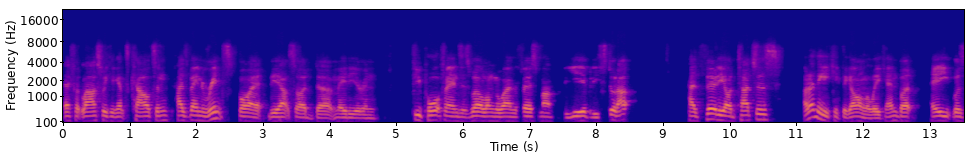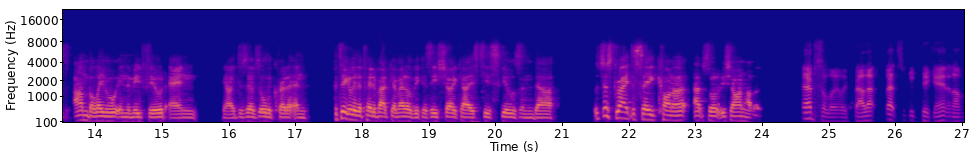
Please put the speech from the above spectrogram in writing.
effort last week against Carlton. Has been rinsed by the outside uh, media and few Port fans as well along the way in the first month of the year. But he stood up, had 30 odd touches. I don't think he kicked a goal on the weekend, but he was unbelievable in the midfield and you know deserves all the credit and particularly the Peter Badcoe medal because he showcased his skills and uh, it was just great to see Connor absolutely shine. Huddo. Absolutely. No, that that's a good kick, Ant, and I'm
